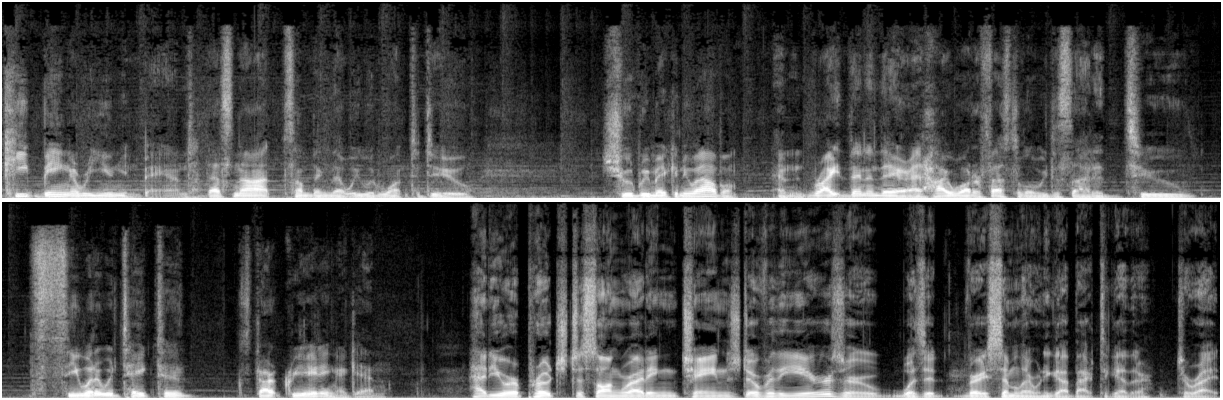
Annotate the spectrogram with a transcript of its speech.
keep being a reunion band. That's not something that we would want to do. Should we make a new album? And right then and there at High Water Festival, we decided to see what it would take to start creating again. Had your approach to songwriting changed over the years, or was it very similar when you got back together to write?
